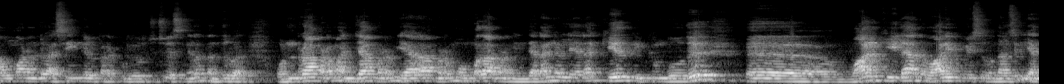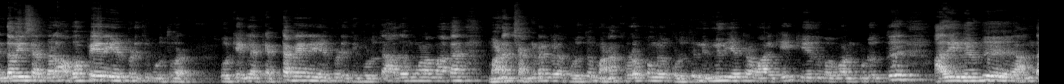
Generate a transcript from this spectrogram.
அவமானங்கள் அசிங்கங்கள் பெறக்கூடிய ஒரு சுச்சுவேஷன் தந்துடுவார் ஒன்றாம் இடம் அஞ்சாம் இடம் ஏழாம் இடம் ஒன்பதாம் இடம். இந்த இடங்கள்ல எல்லாம் கேது நிற்கும் போது வாழ்க்கையில அந்த வாலிப வயசு வந்தாலும் சரி எந்த வயசா இருந்தாலும் அவப்பேரை ஏற்படுத்தி கொடுத்துருவார். ஓகேங்களா கெட்ட பெயரை ஏற்படுத்தி கொடுத்து அதன் மூலமாக மனச்சங்கடங்களை கொடுத்து மனக்குழப்பங்களை கொடுத்து நிம்மதியற்ற வாழ்க்கையை கேது பகவான் கொடுத்து அதிலிருந்து அந்த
